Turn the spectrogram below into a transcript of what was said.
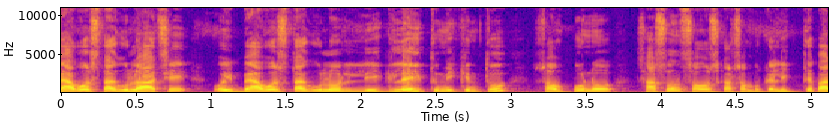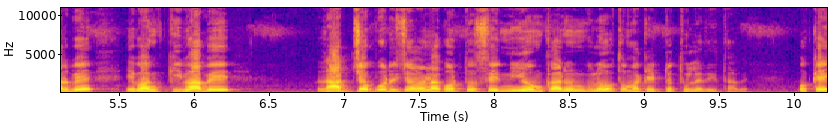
ব্যবস্থাগুলো আছে, ওই ব্যবস্থাগুলো লিখলেই তুমি কিন্তু সম্পূর্ণ শাসন সংস্কার সম্পর্কে লিখতে পারবে এবং কীভাবে রাজ্য পরিচালনা করতো সেই নিয়ম কানুনগুলোও তোমাকে একটু তুলে দিতে হবে। ওকে?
